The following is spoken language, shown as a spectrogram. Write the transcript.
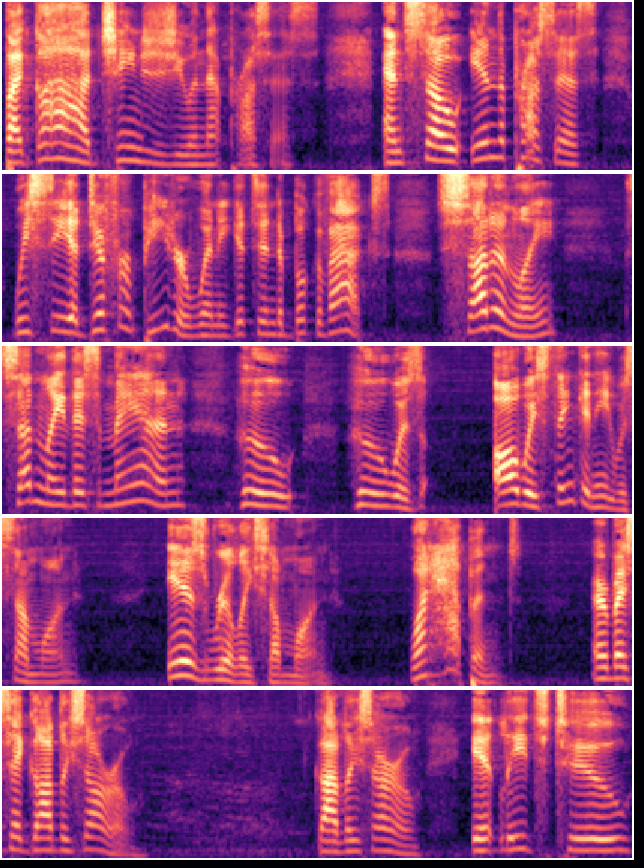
But God changes you in that process. And so in the process, we see a different Peter when he gets into book of Acts. Suddenly, suddenly this man who who was always thinking he was someone is really someone. What happened? Everybody say godly sorrow. Godly sorrow. It leads to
